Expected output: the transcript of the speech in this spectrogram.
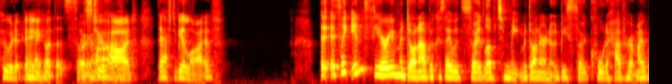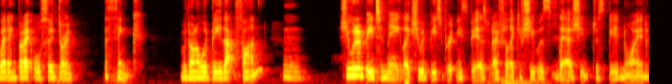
who would it be? Oh my god, that's so it's hard. too hard. They have to be alive. It's like in theory Madonna because I would so love to meet Madonna and it would be so cool to have her at my wedding, but I also don't think Madonna would be that fun. Hmm. She wouldn't be to me like she would be to Britney Spears, but I feel like if she was there, she'd just be annoyed.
